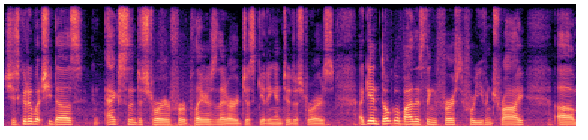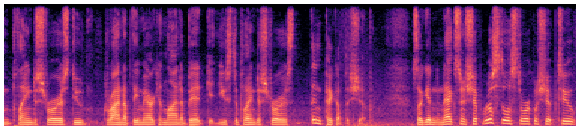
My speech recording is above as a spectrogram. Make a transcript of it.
she's good at what she does. An excellent destroyer for players that are just getting into destroyers. Again, don't go buy this thing first before you even try um, playing destroyers. Do grind up the American line a bit, get used to playing destroyers, then pick up the ship. So again, an excellent ship, real still historical ship too.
